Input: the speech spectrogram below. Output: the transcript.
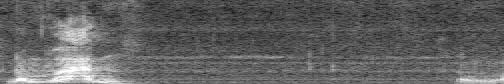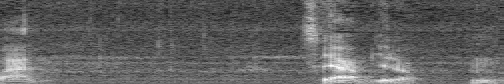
ขนมหวานขนมหวานแซ่บอยู่ดอกอืม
